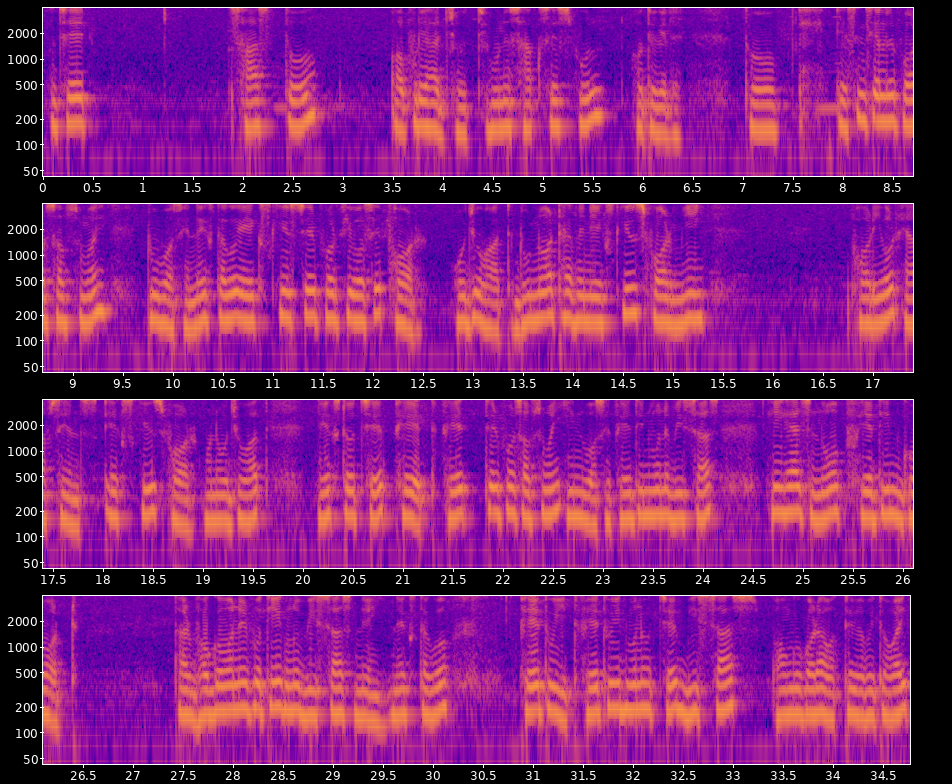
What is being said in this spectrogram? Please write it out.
হচ্ছে স্বাস্থ্য অপরিহার্য, জীবনে সাকসেসফুল হতে গেলে। তো এসেন্সিয়ালের পর সবসময় টু বসে। নেক্সট দেখো এক্সকিউজের পর কী বসে? ফর অজুহাত। Do not have any excuse for me for your absence excuse for মানে অজুহাত। নেক্সট হচ্ছে ফেথ ফেথের পর সবসময় ইন বসে। ফেথ ইন মানে বিশ্বাস। He has no faith in God তার ভগবানের প্রতি কোনো বিশ্বাস নেই। নেক্সট দেখো ফেথ উইথ ফেথ উইথ মানে হচ্ছে বিশ্বাস ভঙ্গ করা অর্থে ব্যবহৃত হয়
